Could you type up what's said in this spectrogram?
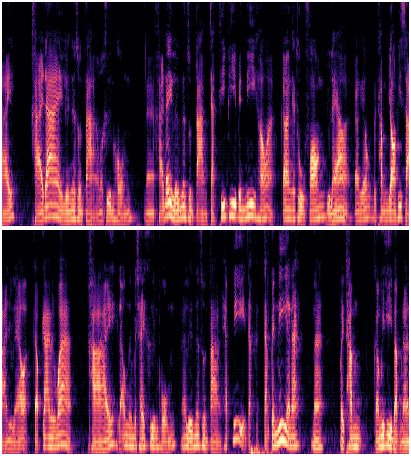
ายขายได้เหลือเงินส่วนต่างมาคืนผม นะขายได้เหลือเงินส่วนต่างจากที่พี่เป็นหนี้เขาอะกำลังจะถูกฟ้องอยู่แล้วอะกำลังจะต้องไปทำยอมพิสารอยู่แล้วอะกลับกลายเป็นว่าขายแล้วเอาเงินมาใช้คืนผมนะหรือเงินส่วนต่างแฮปปี้จากจากเป็นหนี้อะนะนะไปทำกรรมวิธีแบบนั้น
